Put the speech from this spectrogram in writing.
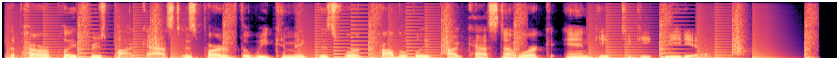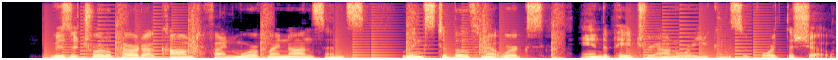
The Power Playthroughs podcast is part of the We Can Make This Work Probably podcast network and Geek to Geek Media. Visit chortlepower.com to find more of my nonsense, links to both networks, and the Patreon where you can support the show.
